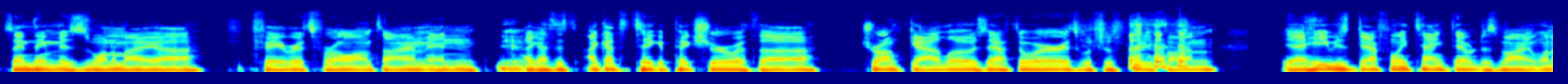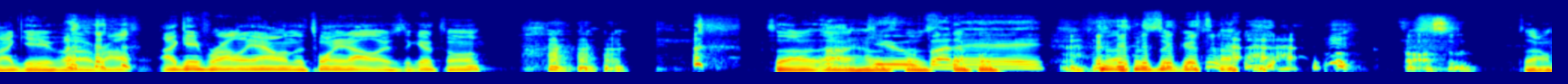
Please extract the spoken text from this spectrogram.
same thing. Miz is one of my uh, favorites for a long time, and Yeah. I got to I got to take a picture with uh, drunk Gallows afterwards, which was pretty fun. yeah, he was definitely tanked out of his mind when I gave uh, Ra- I gave Raleigh Allen the twenty dollars to give to him. So uh, that Fuck was- you, that was buddy. that was a good time. It's awesome. So,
